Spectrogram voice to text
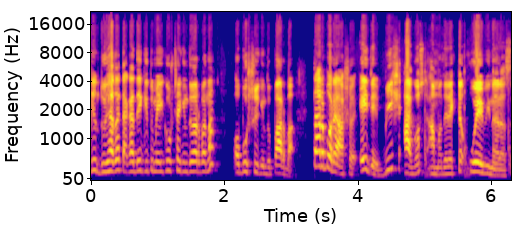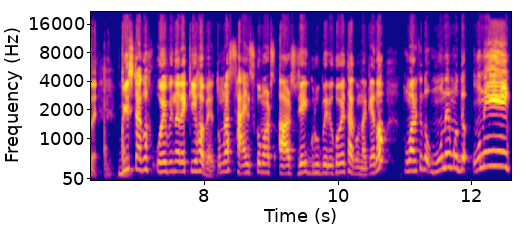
কিন্তু দুই হাজার টাকা দিয়ে কি তুমি এই কোর্সটা কিনতে পারবা না? অবশ্যই কিন্তু পারবা। তারপরে আসো, এই যে বিশ আগস্ট আমাদের একটা ওয়েবিনার আছে। বিশ আগস্ট ওয়েবিনারে কি হবে? তোমরা সায়েন্স কমার্স আর্টস যেই গ্রুপের হয়ে থাকো না কেন, তোমার কিন্তু মনের মধ্যে অনেক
